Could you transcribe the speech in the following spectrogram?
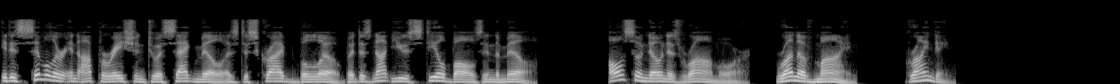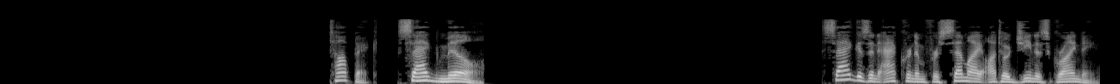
It is similar in operation to a sag mill as described below but does not use steel balls in the mill. Also known as ROM or run-of-mine grinding. Sag mill SAG is an acronym for semi-autogenous grinding.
